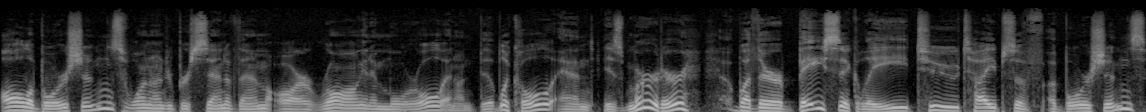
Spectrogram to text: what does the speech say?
all abortions, 100% of them, are wrong and immoral and unbiblical and is murder. But there are basically two types of abortions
